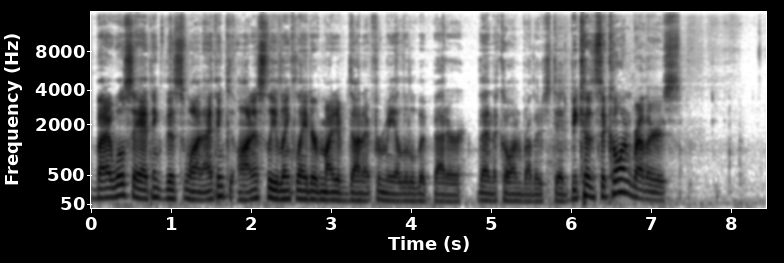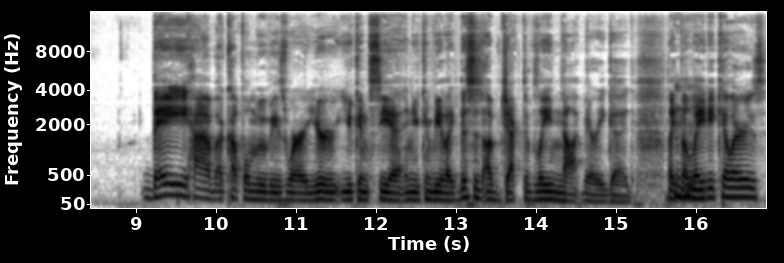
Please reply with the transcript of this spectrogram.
but I will say I think this one, I think honestly Linklater might have done it for me a little bit better than the Coen brothers did because the Coen brothers they have a couple movies where you're you can see it and you can be like this is objectively not very good. Like the mm-hmm. Lady Killers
